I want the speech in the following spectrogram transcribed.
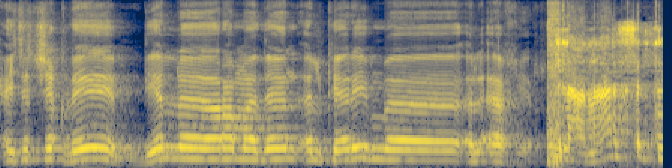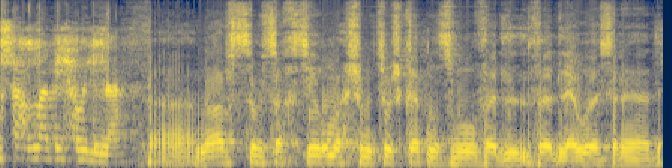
حيت هادشي قديم ديال رمضان الكريم آه، الأخير. لا نهار السبت إن شاء الله بحول الله. آه، نهار السبت أختي وما حشمتوش كتنصبوا في هاد في هاد العواشر هذا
